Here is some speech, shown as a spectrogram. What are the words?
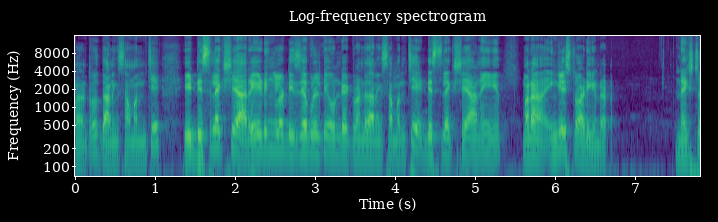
అంటారు దానికి సంబంధించి ఈ డిస్లెక్షియా రీడింగ్లో డిజేబిలిటీ ఉండేటువంటి దానికి సంబంధించి డిస్లెక్షియా అని మన ఇంగ్లీష్లో అడిగినరట నెక్స్ట్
